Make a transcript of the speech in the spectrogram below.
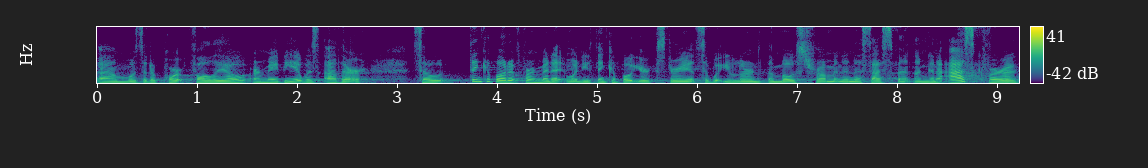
Um, was it a portfolio? Or maybe it was other. So think about it for a minute when you think about your experience of what you learned the most from in an assessment. I'm going to ask for a,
